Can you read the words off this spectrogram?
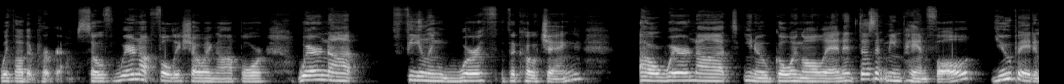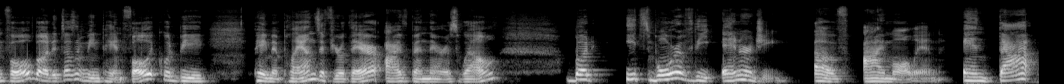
with other programs. So if we're not fully showing up or we're not feeling worth the coaching or we're not, you know, going all in. It doesn't mean paying full. You paid in full, but it doesn't mean paying full. It could be payment plans if you're there. I've been there as well. But it's more of the energy of I'm all in. And that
